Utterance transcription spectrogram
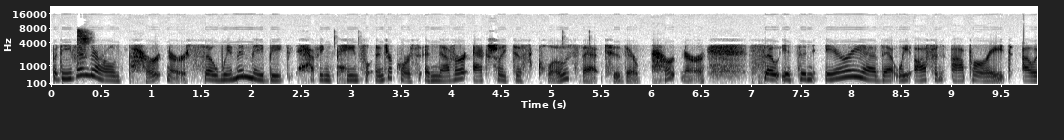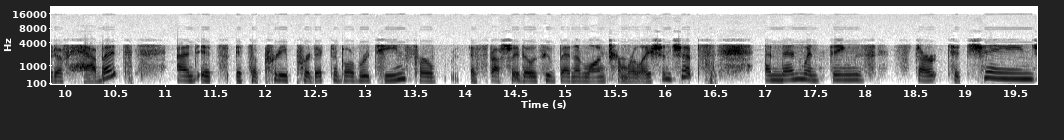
but even their own partners. So women may be having painful intercourse and never actually disclose that to their partner. So it's an area that we often operate out of habit and it's it's a pretty predictable routine for especially those who've been in long-term relationships. And then when things start to change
